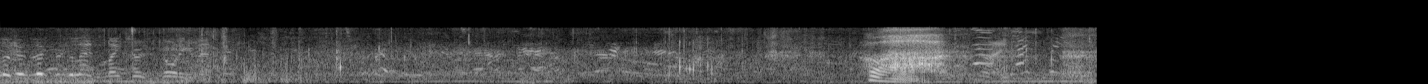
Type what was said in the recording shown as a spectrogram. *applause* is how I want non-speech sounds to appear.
look, look through the lens, make sure it's recording in there. *sighs*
